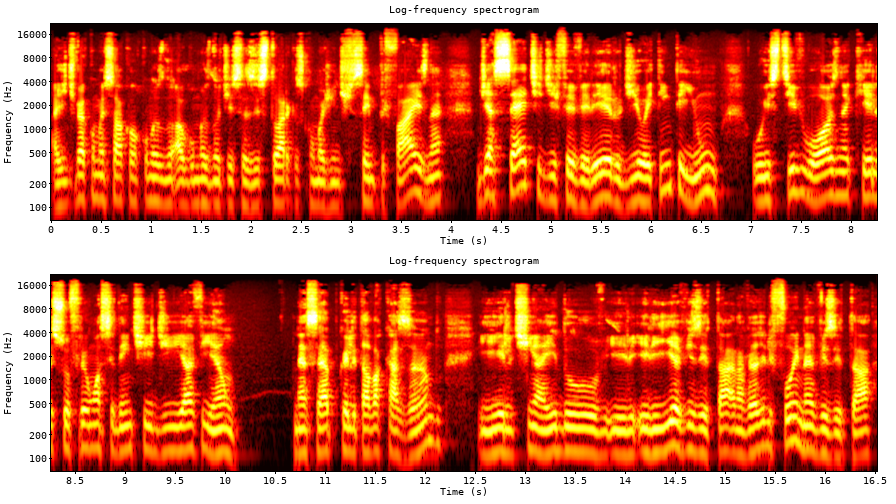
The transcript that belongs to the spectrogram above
A gente vai começar com algumas, notícias históricas, como a gente sempre faz, né? Dia 7 de fevereiro de 81, o Steve Wozniak ele sofreu um acidente de avião. Nessa época ele estava casando e ele tinha ido, ele iria visitar, na verdade ele foi né, visitar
